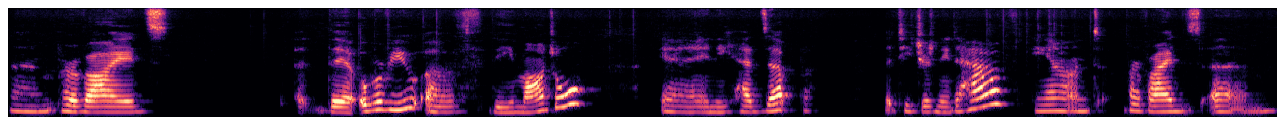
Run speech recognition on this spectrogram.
um, provides the overview of the module and any heads up that teachers need to have and provides um,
